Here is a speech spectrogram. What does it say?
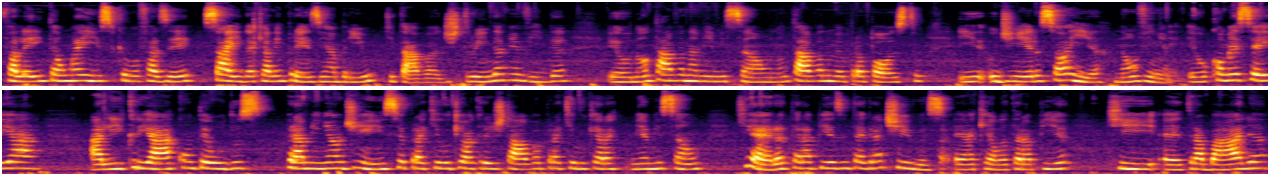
Falei, então é isso que eu vou fazer. Saí daquela empresa em abril, que estava destruindo a minha vida. Eu não estava na minha missão, não estava no meu propósito e o dinheiro só ia, não vinha. Eu comecei a ali criar conteúdos para minha audiência, para aquilo que eu acreditava, para aquilo que era minha missão, que era terapias integrativas. É aquela terapia que é, trabalha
